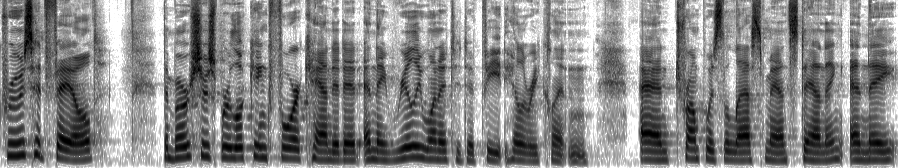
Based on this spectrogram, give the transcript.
Cruz had failed. The Mercers were looking for a candidate, and they really wanted to defeat Hillary Clinton. And Trump was the last man standing, and they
